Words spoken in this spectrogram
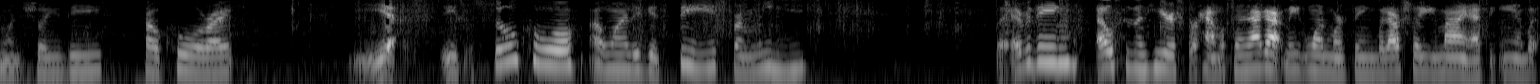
I wanted to show you these. How cool, right? Yes, these were so cool. I wanted to get these from me. But everything else is in here is for Hamilton. And I got me one more thing, but I'll show you mine at the end. But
